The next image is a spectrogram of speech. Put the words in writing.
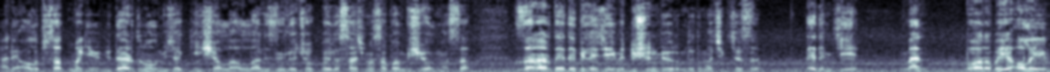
Hani alıp satma gibi bir derdin olmayacak inşallah Allah'ın izniyle çok böyle saçma sapan bir şey olmazsa. Zarar da edebileceğimi düşünmüyorum dedim açıkçası. Dedim ki ben bu arabayı alayım.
